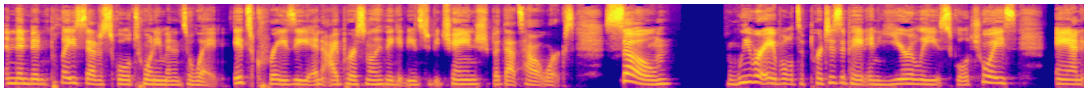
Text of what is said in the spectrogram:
and then been placed at a school 20 minutes away. It's crazy. And I personally think it needs to be changed, but that's how it works. So, we were able to participate in yearly school choice and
